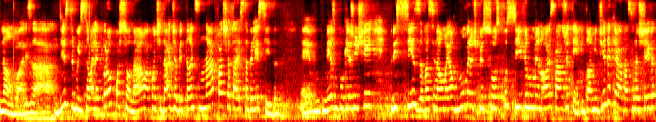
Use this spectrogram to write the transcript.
Não, Lares, a distribuição é proporcional à quantidade de habitantes na faixa etária estabelecida. É, mesmo porque a gente precisa vacinar o maior número de pessoas possível no menor espaço de tempo. Então, à medida que a vacina chega,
